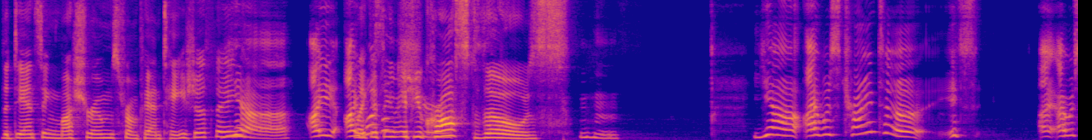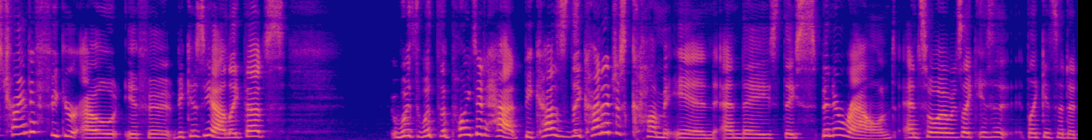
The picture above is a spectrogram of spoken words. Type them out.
the dancing mushrooms from Fantasia thing. Yeah. I I like if you wasn't if you sure- crossed those Mm-hmm. Yeah, I was trying to. It's. I, I was trying to figure out if it because yeah, like that's with with the pointed hat because they kind of just come in and they they spin around and so I was like, is it like is it a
